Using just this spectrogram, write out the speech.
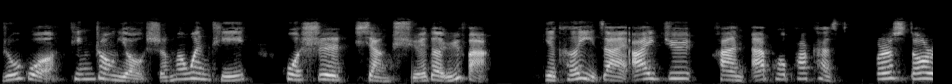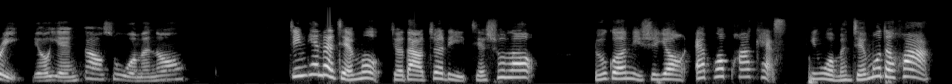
如果听众有什么问题，或是想学的语法，也可以在 IG 和 Apple Podcast First Story 留言告诉我们哦。今天的节目就到这里结束喽。如果你是用 Apple Podcast 听我们节目的话，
